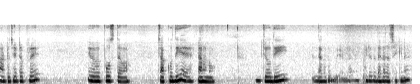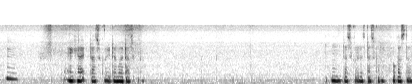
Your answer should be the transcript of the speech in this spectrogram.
আর হচ্ছে এটা পরে এভাবে পোজ দেওয়া চাকু দিয়ে টানানো। যদি দেখো তো ভিডিওতে দেখা যাচ্ছে কিনা। এখানে টাচ করো এটার মধ্যে টাচ করো। হুম টাচ করো টাচ করো ফোকাস দাও।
